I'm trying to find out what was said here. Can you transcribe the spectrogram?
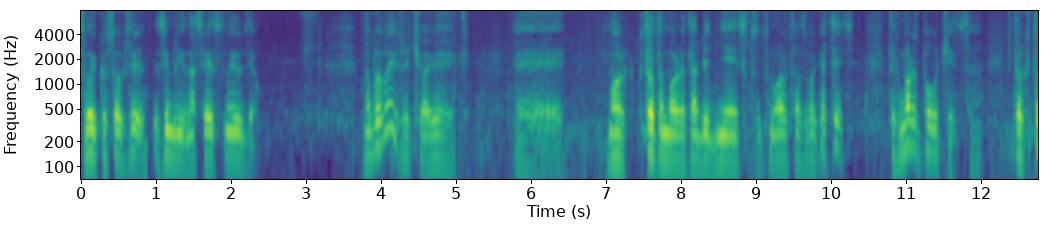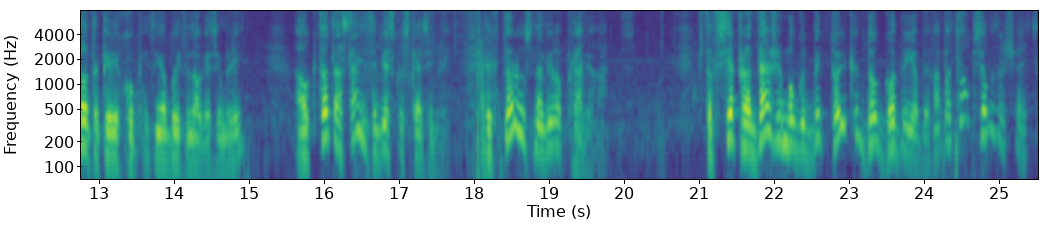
свой кусок земли, наследственный удел. Но бывает же человек, э, кто-то может обеднеть, кто-то может разбогатеть. Так может получиться, что кто-то перекупит, у него будет много земли, а кто-то останется без куска земли. Так Тора установила правило, что все продажи могут быть только до года Йовера, а потом все возвращается.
